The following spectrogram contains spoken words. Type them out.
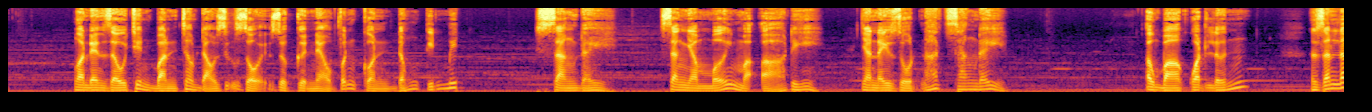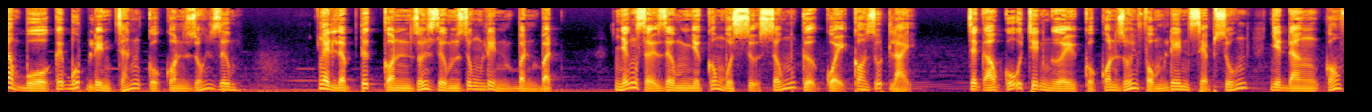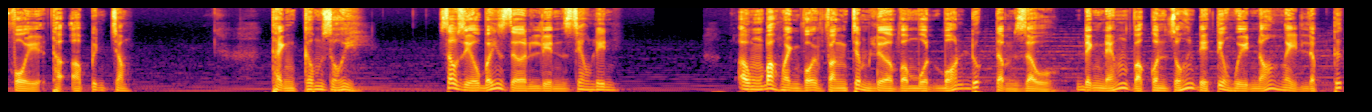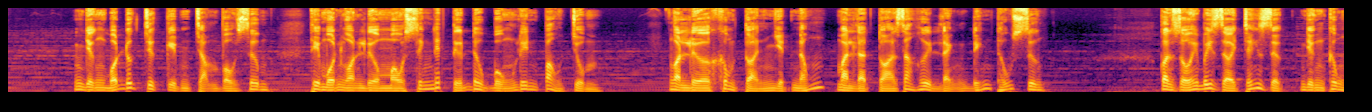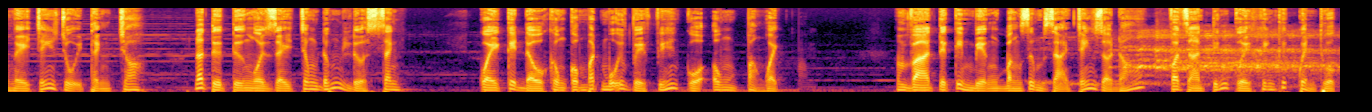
Ngọn đèn dầu trên bàn trao đảo dữ dội Rồi cửa nẻo vẫn còn đóng kín mít. Sang đây, Sang nhà mới mà ở đi. Nhà này rột nát sang đây. Ông bà quạt lớn Dán lá bùa cái bốp lên chắn của con rối rơm. Ngay lập tức con rối rơm rung lên bẩn bật. Những sợi rơm như có một sự sống cựa quậy co rút lại. Chiếc áo cũ trên người của con rối phồng lên xẹp xuống Như đang có phổi thở ở bên trong. Thành công rồi. Sau rượu bấy giờ liền reo lên. Ông bác hoành vội vàng châm lửa vào một bó đúc tầm dầu, Định ném vào con rối để tiêu hủy nó ngay lập tức. Nhưng bó đúc chưa kịp chạm vào sơm Thì một ngọn lửa màu xanh nét từ đầu bụng lên bao trùm. Ngọn lửa không tỏa nhiệt nóng, Mà là tỏa ra hơi lạnh đến thấu xương. Con rối bây giờ cháy rực Nhưng không hề cháy rụi thành cho. Nó từ từ ngồi dậy trong đống lửa xanh. Quay cái đầu không có mắt mũi về phía của ông bà Hoạch Và từ cái miệng bằng rơm dạ cháy giờ đó, Phát ra tiếng cười khinh khích quen thuộc,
